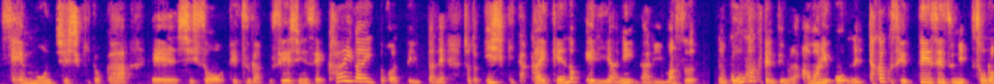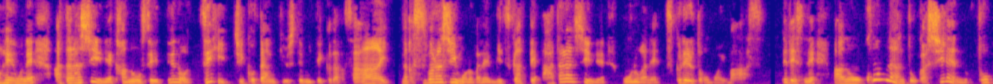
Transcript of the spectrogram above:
専門知識とか、えー、思想、哲学、精神性、海外とかって言ったね、ちょっと意識高い系のエリアになります。合格点っていうのは、ね、あまりお、ね、高く設定せずに、その辺をね、新しいね、可能性っていうのをぜひ自己探求してみてください。なんか素晴らしいものがね、見つかって、新しいね、ものがね、作れると思います。でですね、あの、困難とか試練の突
